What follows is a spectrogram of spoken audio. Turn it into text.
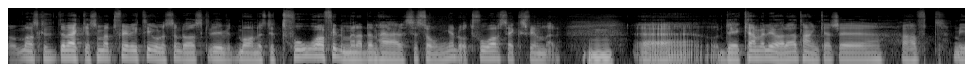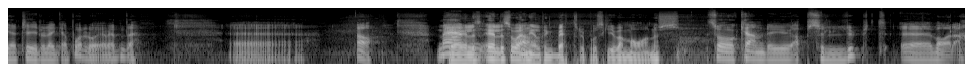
man ska, det verkar som att Fredrik T. Olsson då har skrivit manus till två av filmerna den här säsongen. Då, två av sex filmer. Mm. Eh, och det kan väl göra att han kanske har haft mer tid att lägga på det då, jag vet inte. Eh, ja. Men ja, eller, eller så är han ja. helt enkelt bättre på att skriva manus. så kan det ju absolut eh, vara.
